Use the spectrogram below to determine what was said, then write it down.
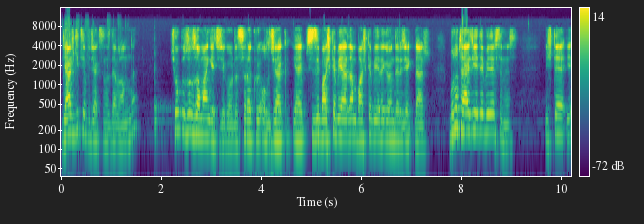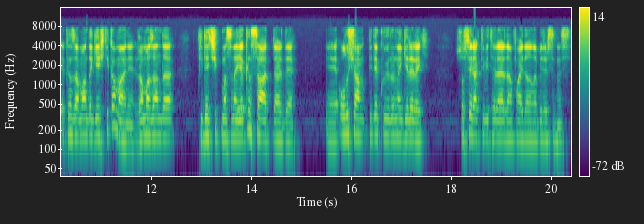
gel git yapacaksınız devamlı. Çok uzun zaman geçecek orada sıra olacak. Yani sizi başka bir yerden başka bir yere gönderecekler. Bunu tercih edebilirsiniz. İşte yakın zamanda geçtik ama hani Ramazan'da pide çıkmasına yakın saatlerde e, oluşan pide kuyruğuna girerek sosyal aktivitelerden faydalanabilirsiniz.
